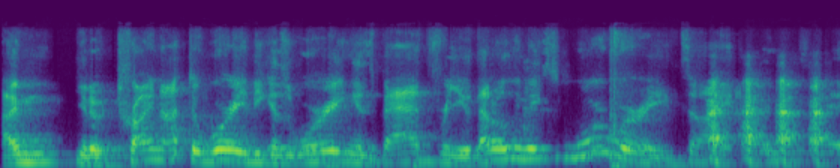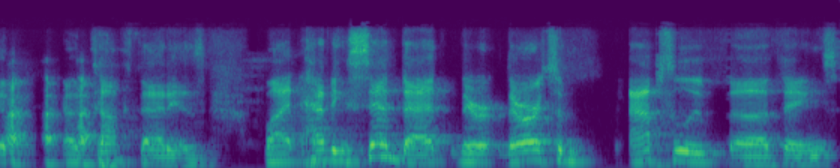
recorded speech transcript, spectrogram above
I'm, you know, try not to worry because worrying is bad for you. That only makes you more worried. So I, I understand how tough that is. But having said that, there, there are some absolute uh, things.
